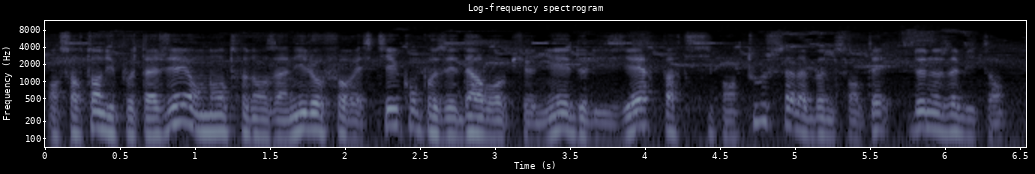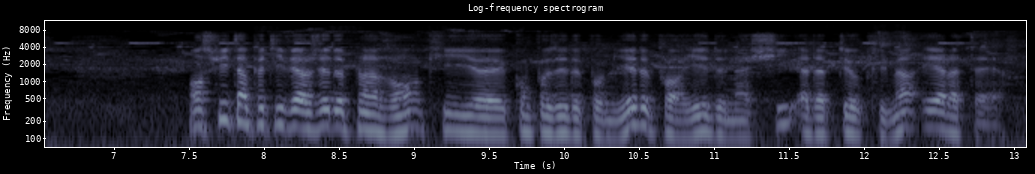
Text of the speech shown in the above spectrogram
En sortant du potager, on entre dans un îlot forestier composé d'arbres pionniers et de lisières participant tous à la bonne santé de nos habitants. Ensuite, un petit verger de plein vent qui est composé de pommiers, de poiriers, de nachis adaptés au climat et à la terre.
